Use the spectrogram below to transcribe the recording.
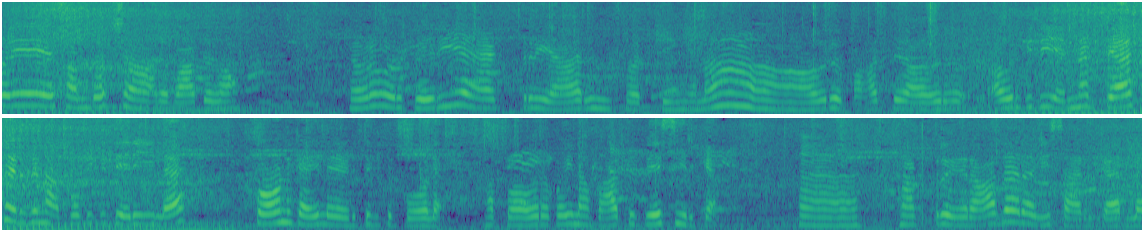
ஒரே சந்தோஷம் அதை பார்த்ததும். அவரும் ஒரு பெரிய ஆக்டர் யாருன்னு பார்த்தீங்கன்னா அவரை பார்த்து அவர் அவர்கிட்ட என்ன பேசுறதுன்னு அப்போதைக்கு தெரியல. ஃபோன் கையில் எடுத்துக்கிட்டு போகல. அப்போ அவரை போய் நான் பார்த்து பேசியிருக்கேன். ஆக்டர் ராதா ரவி சார் இருக்கார்ல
